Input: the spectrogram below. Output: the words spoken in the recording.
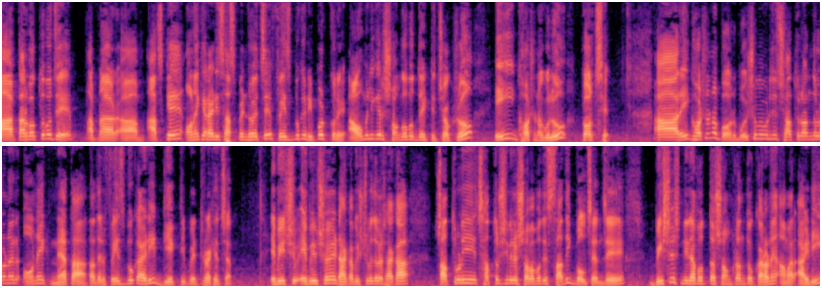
আর তার বক্তব্য যে আপনার আজকে অনেকের আইডি সাসপেন্ড হয়েছে ফেসবুকে রিপোর্ট করে আওয়ামী লীগের সংঘবদ্ধ একটি চক্র এই ঘটনাগুলো করছে। আর এই ঘটনার পর বৈষম্য বিরোধী ছাত্র আন্দোলনের অনেক নেতা তাদের ফেসবুক আইডি ডিএক্টিভেট রেখেছেন। এ বিষয়ে ঢাকা বিশ্ববিদ্যালয় শাখা ছাত্রী, ছাত্র শিবিরের সভাপতি সাদিক বলছেন যে বিশেষ নিরাপত্তা সংক্রান্ত কারণে আমার আইডি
